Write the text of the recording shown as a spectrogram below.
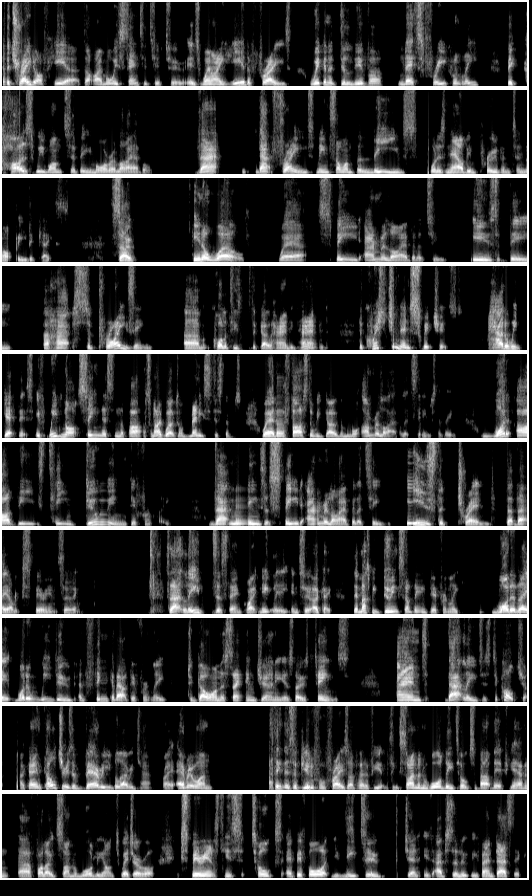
The trade-off here that I'm always sensitive to is when I hear the phrase, we're going to deliver less frequently because we want to be more reliable. That that phrase means someone believes what has now been proven to not be the case. So in a world where speed and reliability is the perhaps surprising um, qualities that go hand in hand, the question then switches how do we get this? If we've not seen this in the past, and I've worked on many systems where the faster we go, the more unreliable it seems to be. What are these teams doing differently? That means that speed and reliability is the trend that they are experiencing. So that leads us then quite neatly into, okay, they must be doing something differently. What are they, what do we do and think about differently to go on the same journey as those teams? And that leads us to culture. Okay. And culture is a very blurry term, right? Everyone, I think there's a beautiful phrase I've heard a few, I think Simon Wardley talks about that. If you haven't uh, followed Simon Wardley on Twitter or experienced his talks uh, before, you need to. Jen is absolutely fantastic.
